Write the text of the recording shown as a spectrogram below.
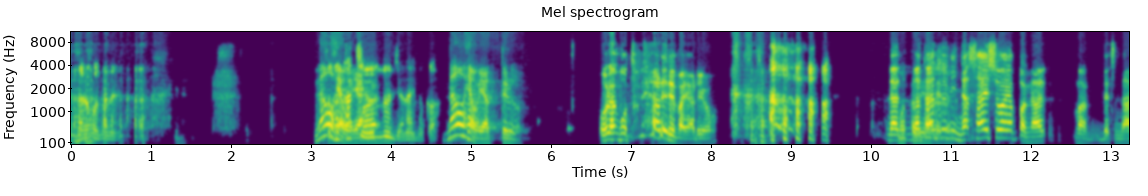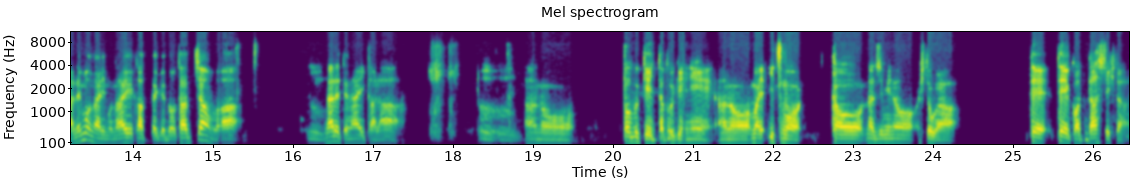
なるほどね。直哉は価値やうんじゃないのか。直哉はやってるの？俺は求められればやるよ。だ 求められればまあ、単純にな最初はやっぱな、まあ、別に慣れも何もないかったけど、たっちゃんはうん。慣れてないから、うんうん。あの、飛ぶ機行った時に、あの、まあ、いつも顔なじみの人が手、手こうやって出してきた。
